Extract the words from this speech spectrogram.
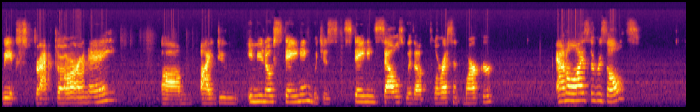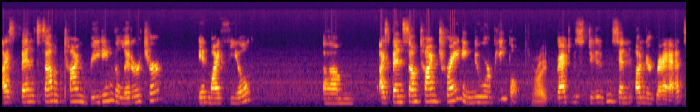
We extract RNA. Um, I do immunostaining, which is staining cells with a fluorescent marker. Analyze the results. I spend some time reading the literature in my field. Um, I spend some time training newer people right. graduate students and undergrads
